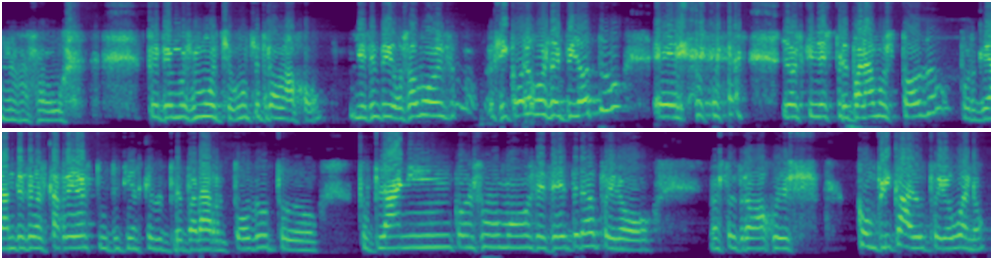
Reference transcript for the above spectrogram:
tenemos mucho, mucho trabajo yo siempre digo, somos psicólogos del piloto, eh, los que les preparamos todo, porque antes de las carreras tú te tienes que preparar todo, todo tu planning, consumos, etcétera, pero nuestro trabajo es complicado, pero bueno,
